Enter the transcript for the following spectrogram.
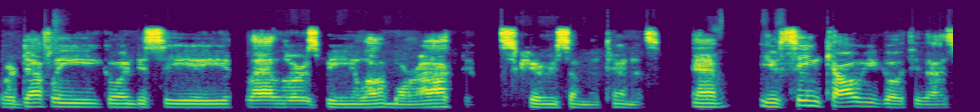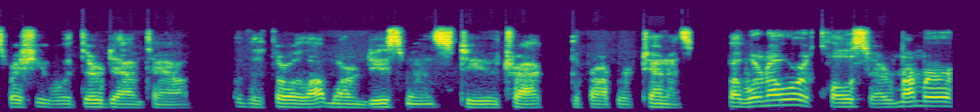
we're definitely going to see landlords being a lot more active, securing some of the tenants. And you've seen Calgary go through that, especially with their downtown. They throw a lot more inducements to attract the proper tenants but we're nowhere close. I remember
